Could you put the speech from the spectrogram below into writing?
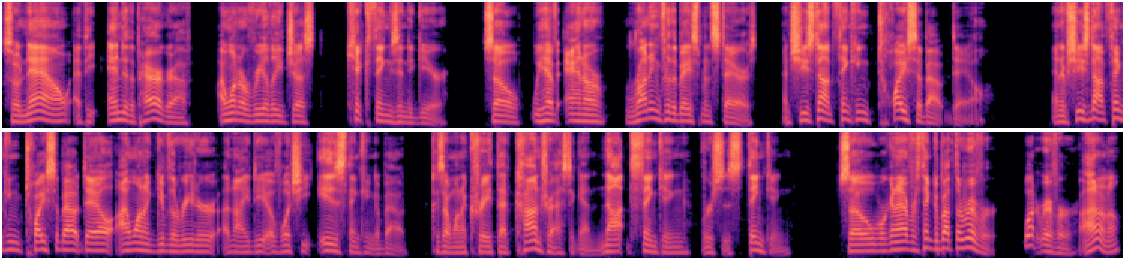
So now at the end of the paragraph, I want to really just kick things into gear. So we have Anna running for the basement stairs, and she's not thinking twice about Dale. And if she's not thinking twice about Dale, I want to give the reader an idea of what she is thinking about because I want to create that contrast again, not thinking versus thinking. So we're going to have her think about the river. What river? I don't know.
